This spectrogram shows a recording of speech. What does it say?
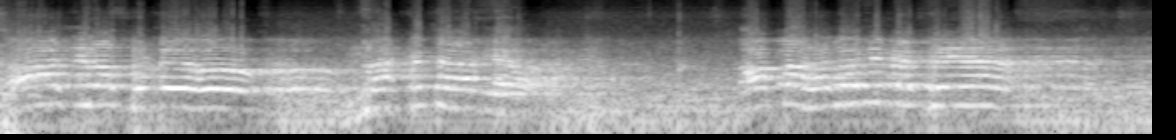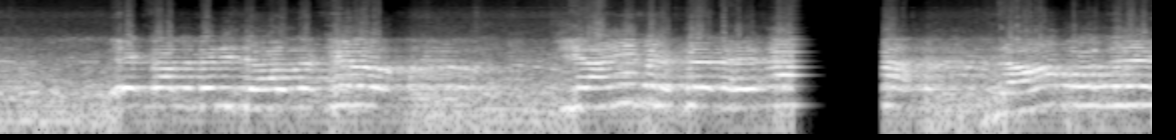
ਸਾਹ ਜਿਹੜਾ ਤੁਹਾਡੇ ਉਹ ਨੱਕ ਚ ਆ ਗਿਆ। ਆਪਾਂ ਹਲੇ ਵੀ ਬੈਠੇ ਆ। ਇਹ ਗੱਲ ਮੇਰੀ ਯਾਦ ਰੱਖਿਓ ਕਿ ਆਈ ਬੈਠੇ ਰਹੇ ਨਾ। ਨਾ ਬੋਲੇ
